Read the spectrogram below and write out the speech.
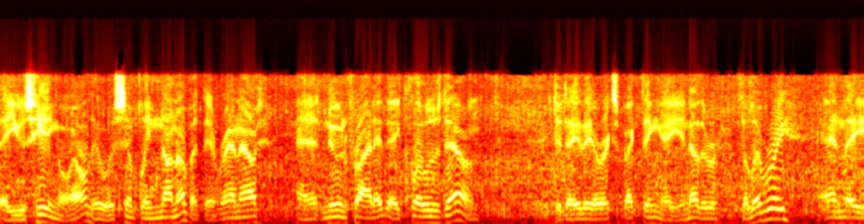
They use heating oil. There was simply none of it. They ran out, and at noon Friday, they closed down. Today, they are expecting a, another delivery, and they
